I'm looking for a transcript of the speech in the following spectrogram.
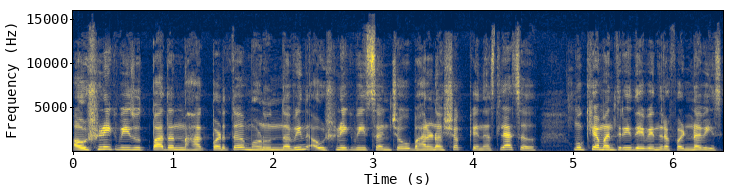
औष्णिक वीज उत्पादन महाग पडतं म्हणून नवीन औष्णिक वीज संच उभारणं शक्य नसल्याचं मुख्यमंत्री देवेंद्र फडणवीस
